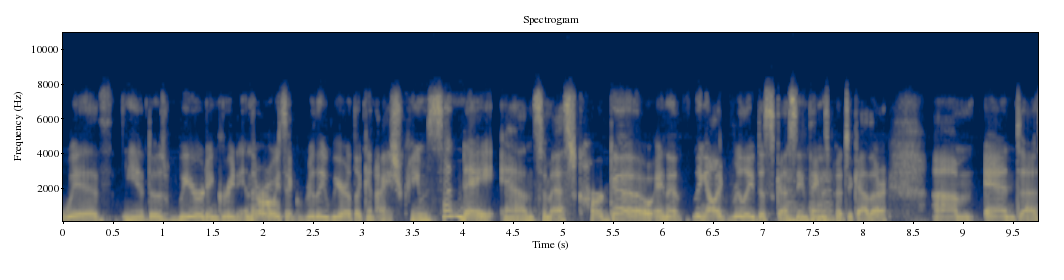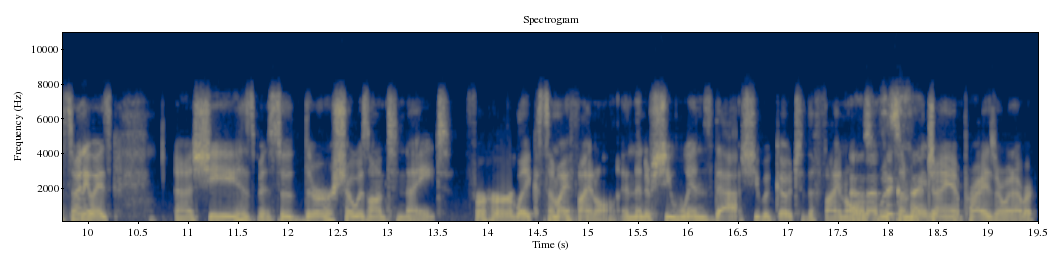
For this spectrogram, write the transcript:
with you know those weird ingredients. And they're always like really weird, like an ice cream sundae and some escargot, and it, you know like really disgusting things put together. Um, and uh, so, anyways, uh, she has been so their show is on tonight for her like semifinal and then if she wins that she would go to the finals Oh, with some exciting. giant prize or whatever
